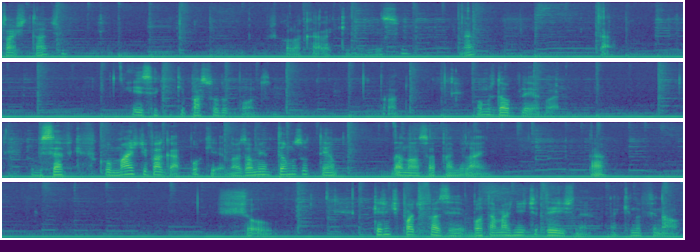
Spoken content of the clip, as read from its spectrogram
Só um instante. Vamos colocar ela aqui no início, né? Tá. Esse aqui que passou do ponto. Pronto. Vamos dar o play agora. Observe que ficou mais devagar, porque nós aumentamos o tempo da nossa timeline. Tá? Show. O que a gente pode fazer? Botar mais nitidez né? aqui no final.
